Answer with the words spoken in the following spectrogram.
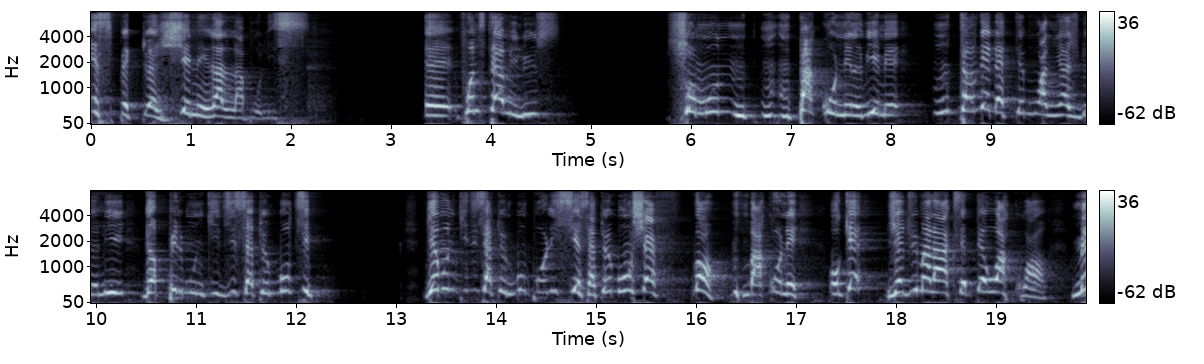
inspecteur général de la police. Et Franz Termilus, son monde, pas connaît bien, mais m'entendez des témoignages de lui, il pile monde qui dit c'est un bon type. Il y monde qui dit c'est un bon policier, c'est un bon chef. Bon, pas connaît. OK? J'ai du mal à accepter ou à croire. Mais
